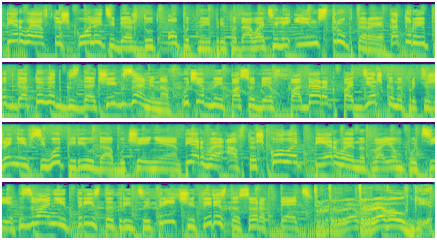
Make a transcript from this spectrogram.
В первой автошколе тебя ждут опытные преподаватели и инструкторы, которые подготовят к сдаче экзаменов. Учебные пособия в подарок, поддержка на протяжении всего периода обучения. Первая автошкола – первая на твоем пути. Звони 333 445. Travel Guide.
